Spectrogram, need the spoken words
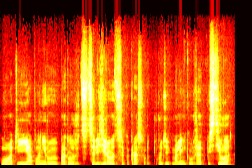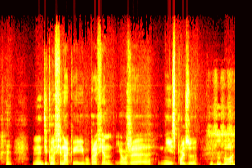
вот, и я планирую продолжить социализироваться, как раз вроде маленько уже отпустила. Диклофенак и ибупрофен я уже не использую. Вот.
